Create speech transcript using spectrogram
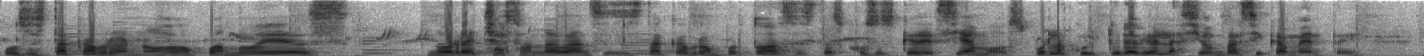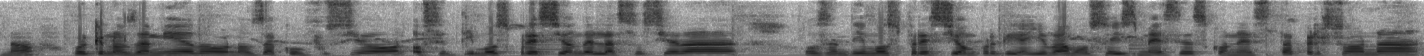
pues está cabrón, ¿no? O cuando es no rechazando avances, está cabrón por todas estas cosas que decíamos, por la cultura de violación, básicamente, ¿no? Porque nos da miedo, nos da confusión, o sentimos presión de la sociedad, o sentimos presión porque ya llevamos seis meses con esta persona.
